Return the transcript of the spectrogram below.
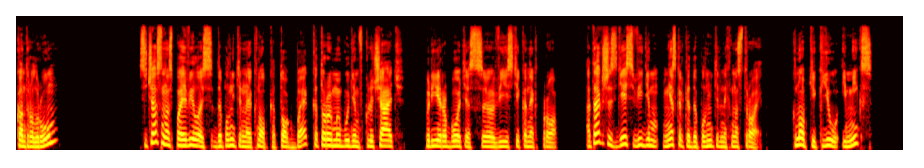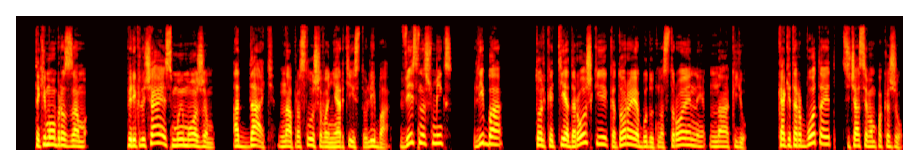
Control Room. Сейчас у нас появилась дополнительная кнопка TalkBack, которую мы будем включать при работе с VST Connect Pro. А также здесь видим несколько дополнительных настроек. Кнопки Q и Mix. Таким образом, переключаясь, мы можем отдать на прослушивание артисту либо весь наш микс, либо только те дорожки, которые будут настроены на Q. Как это работает, сейчас я вам покажу.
